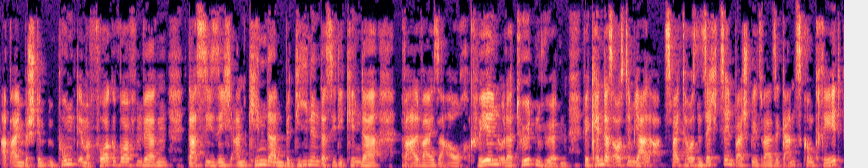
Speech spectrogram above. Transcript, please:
ab einem bestimmten Punkt immer vorgeworfen werden, dass sie sich an Kindern bedienen, dass sie die Kinder Kinder wahlweise auch quälen oder töten würden. Wir kennen das aus dem Jahr 2016 beispielsweise ganz konkret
